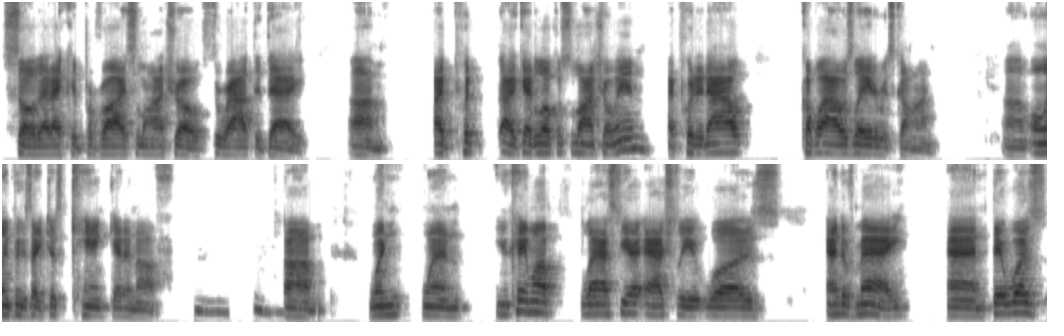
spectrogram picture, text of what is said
so that I could provide cilantro throughout the day. Um, I put I get local cilantro in, I put it out. A couple hours later, it's gone. Um, only because I just can't get enough. Mm-hmm. Um, when when you came up last year, Ashley, it was end of May, and there was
